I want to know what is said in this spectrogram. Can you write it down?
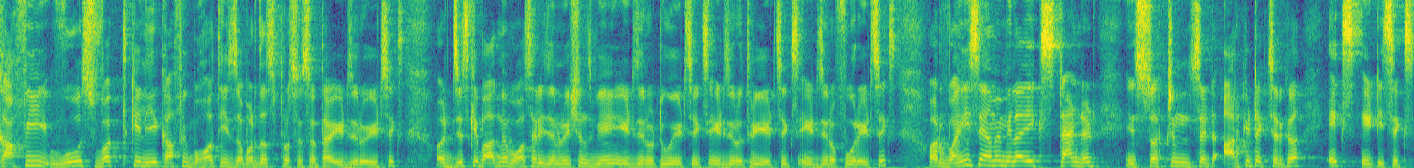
काफ़ी वो उस वक्त के लिए काफ़ी बहुत ही ज़बरदस्त प्रोसेसर था 8086 और जिसके बाद में बहुत सारी जनरेशन भी हैं 80286, 80386, 80486 और वहीं से हमें मिला एक स्टैंडर्ड इंस्ट्रक्शन सेट आर्किटेक्चर का x86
